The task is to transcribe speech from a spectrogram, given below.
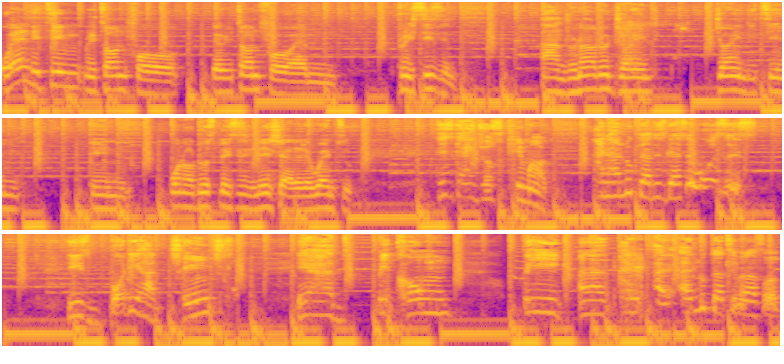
When the team returned for the return for um, pre-season, and Ronaldo joined joined the team in one of those places in Asia that they went to. This guy just came out, and I looked at this guy said, "Who is this?" His body had changed. He had become big, and I, I, I, looked at him and I thought,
